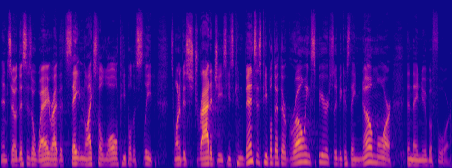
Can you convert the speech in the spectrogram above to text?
And so, this is a way, right, that Satan likes to lull people to sleep. It's one of his strategies. He convinces people that they're growing spiritually because they know more than they knew before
